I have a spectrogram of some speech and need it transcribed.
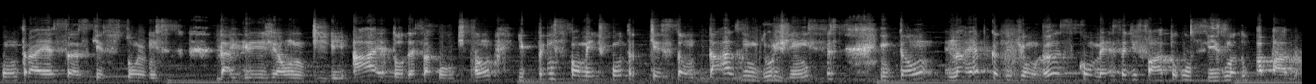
contra essas questões da igreja onde há toda essa corrupção e principalmente contra a questão das indulgências. Então, na época do John Hus, começa de fato o cisma do papado,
